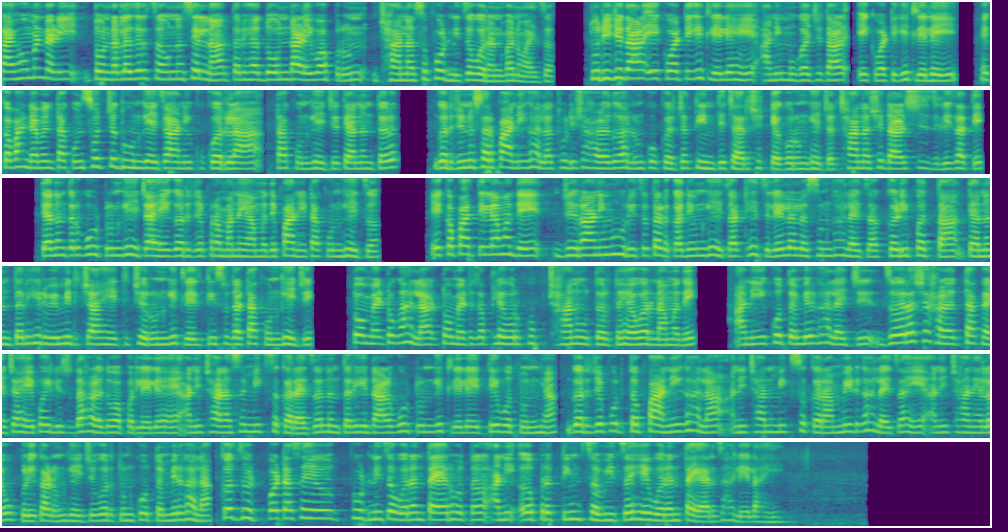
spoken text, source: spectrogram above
काय हो मंडळी? तोंडाला जर चव नसेल ना तर ह्या दोन डाळी वापरून छान असं फोडणीचं वरण बनवायचं. तुरीची डाळ एक वाटी घेतलेली आहे आणि मुगाची डाळ एक वाटी घेतलेली आहे. एका भांड्यामध्ये टाकून स्वच्छ धुवून घ्यायचं आणि कुकरला टाकून घ्यायचे. त्यानंतर गरजेनुसार पाणी घाला थोडीशी हळद घालून कुकरच्या तीन ते चार शिट्ट्या करून घ्यायच्या. छान अशी डाळ शिजली जाते. त्यानंतर घोटून घ्यायचे आहे. गरजेप्रमाणे यामध्ये पाणी टाकून घ्यायचं. एका पातेल्यामध्ये जिरा आणि मोहरीचा तडका देऊन घ्यायचा ठेचलेला लसूण घालायचा कढीपत्ता त्यानंतर हिरवी मिरची आहे ती चिरून घेतलेली ती सुद्धा टाकून घ्यायची. टोमॅटो घाला टोमॅटोचा फ्लेवर खूप छान उतरतो ह्या वरणामध्ये. आणि कोथिंबीर घालायची. जर अशी हळद टाकायची आहे पहिली सुद्धा हळद वापरलेली आहे आणि छान असं मिक्स करायचं. नंतर ही डाळ घोटून घेतलेली आहे ते वतून घ्या. गरजेपुरतं पाणी घाला आणि छान मिक्स करा. मीठ घालायचं आहे आणि छान याला उकळी काढून घ्यायची. वरतून कोथिंबीर घाला. क झटपट असं हे फोडणीचं वरण तयार होतं आणि अप्रतिम चवीचं हे वरण तयार झालेलं आहे.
